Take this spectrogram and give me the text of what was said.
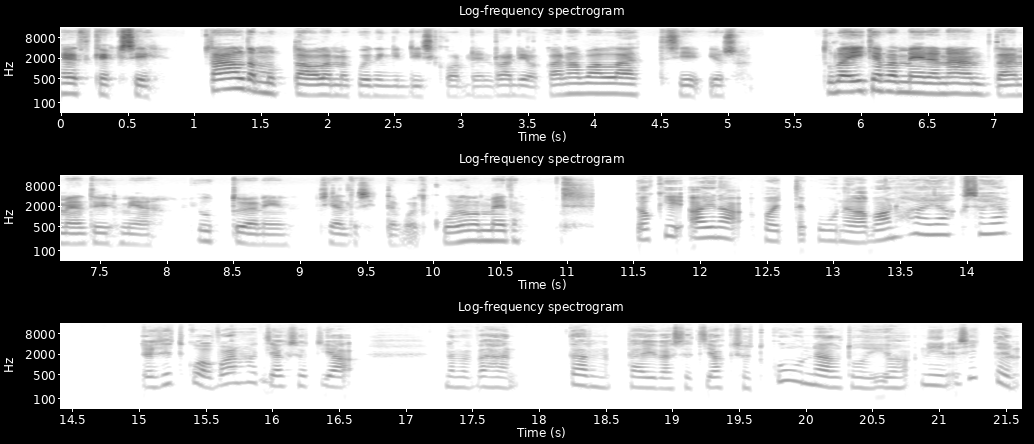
hetkeksi täältä, mutta olemme kuitenkin Discordin radiokanavalla, että jos tulee ikävä meidän ääntä tai meidän tyhmiä juttuja, niin sieltä sitten voit kuunnella meitä. Toki aina voitte kuunnella vanhoja jaksoja. Ja sitten kun on vanhat jaksot ja nämä vähän tämän päiväiset jaksot kuunneltu jo, niin sitten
